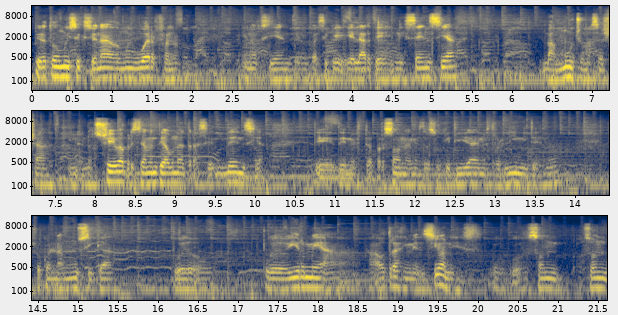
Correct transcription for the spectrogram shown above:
pero todo muy seccionado, muy huérfano en Occidente. Me parece que el arte en esencia va mucho más allá nos lleva precisamente a una trascendencia de, nuestra persona, de nuestra subjetividad, de nuestros límites. ¿no? Yo con la música puedo, puedo irme a, a otras dimensiones, o, son, o son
